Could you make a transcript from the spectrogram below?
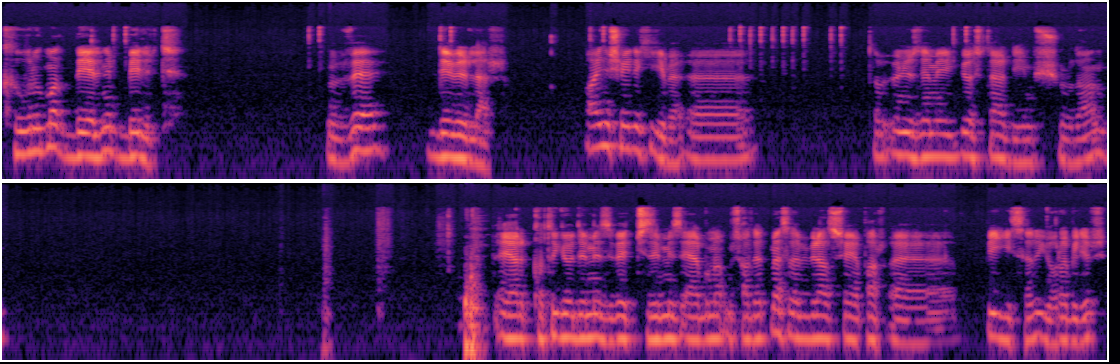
kıvrılma değerini belirt ve devirler. Aynı şeydeki gibi. Ee, tabii ön izlemeyi gösterdiğim şuradan. Eğer katı gövdemiz ve çizimimiz eğer buna müsaade etmezse de biraz şey yapar. E, bilgisayarı yorabilir.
